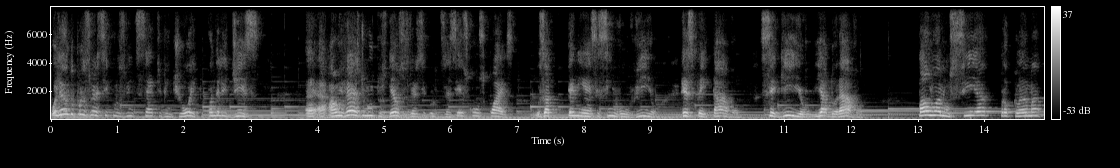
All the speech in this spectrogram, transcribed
olhando para os versículos 27 e 28, quando ele diz, é, ao invés de muitos deuses, versículo 16, com os quais os atenienses se envolviam, respeitavam, seguiam e adoravam, Paulo anuncia, proclama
